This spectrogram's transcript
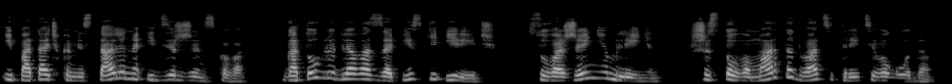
и потачками Сталина и Дзержинского. Готовлю для вас записки и речь. С уважением, Ленин. 6 марта 23 года.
